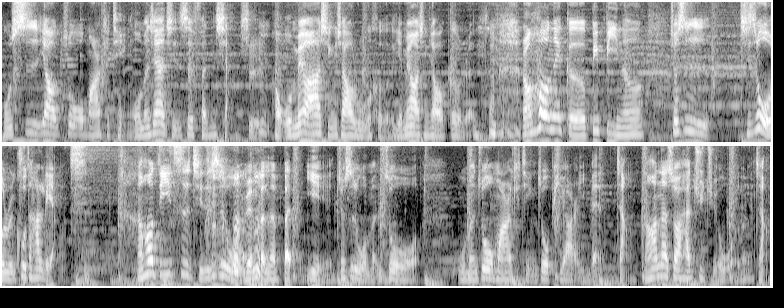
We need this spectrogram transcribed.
不是要做 marketing，我们现在其实是分享。是，好，我没有要行销如何，也没有要行销我个人。然后那个 BB 呢，就是其实我 recruit 他两次，然后第一次其实是我原本的本业，就是我们做。我们做 marketing 做 PR event 这样，然后那时候他拒绝我了这样，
